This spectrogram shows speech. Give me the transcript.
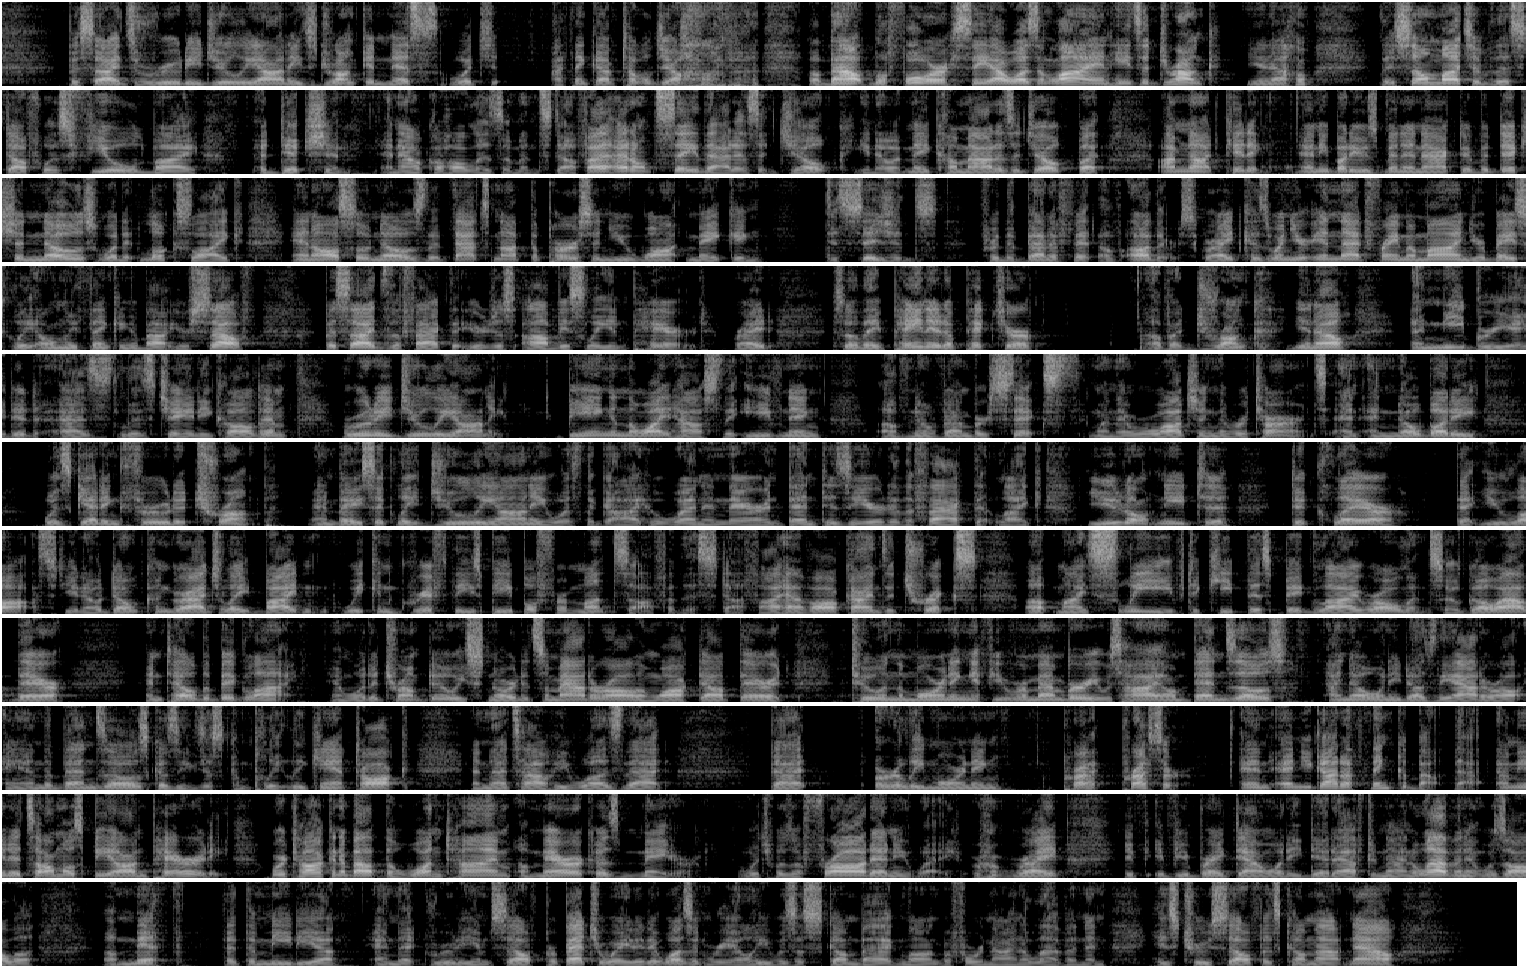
besides Rudy Giuliani's drunkenness, which I think I've told y'all about before. See, I wasn't lying. He's a drunk, you know? There's so much of this stuff was fueled by addiction and alcoholism and stuff. I, I, don't say that as a joke. You know, it may come out as a joke, but I'm not kidding. Anybody who's been in active addiction knows what it looks like and also knows that that's not the person you want making decisions for the benefit of others, right? Because when you're in that frame of mind, you're basically only thinking about yourself, besides the fact that you're just obviously impaired, right? So they painted a picture of a drunk, you know, inebriated, as Liz Cheney called him, Rudy Giuliani, being in the White House the evening of November 6th when they were watching the returns. And, and nobody was getting through to Trump. And basically, Giuliani was the guy who went in there and bent his ear to the fact that, like, you don't need to declare that you lost. You know, don't congratulate Biden. We can grift these people for months off of this stuff. I have all kinds of tricks up my sleeve to keep this big lie rolling. So go out there and tell the big lie. And what did Trump do? He snorted some Adderall and walked out there at two in the morning, if you remember. He was high on benzos. I know when he does the Adderall and the benzos because he just completely can't talk. And that's how he was that that early morning pre- presser and and you got to think about that. I mean, it's almost beyond parody. We're talking about the one-time America's mayor, which was a fraud anyway, right? If if you break down what he did after 9/11, it was all a a myth that the media and that Rudy himself perpetuated. It wasn't real. He was a scumbag long before 9/11 and his true self has come out now.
